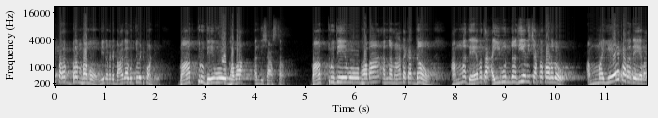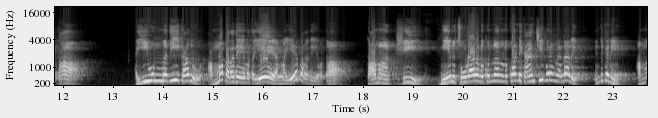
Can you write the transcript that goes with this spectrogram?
పరబ్రహ్మము. మీరు ఒకటి బాగా గుర్తుపెట్టుకోండి. మాతృదేవో భవ అంది శాస్త్రం. మాతృదేవో భవ అన్న మాటకు అర్థం అమ్మ దేవత అయి ఉన్నది అని చెప్పకూడదు. అమ్మయే పరదేవత. అయి ఉన్నది కాదు అమ్మ పరదేవతయే అమ్మయే పరదేవత. కామాక్షి నేను చూడాలనుకున్నాను అనుకోండి కాంచీపురం వెళ్ళాలి. ఎందుకని? అమ్మ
